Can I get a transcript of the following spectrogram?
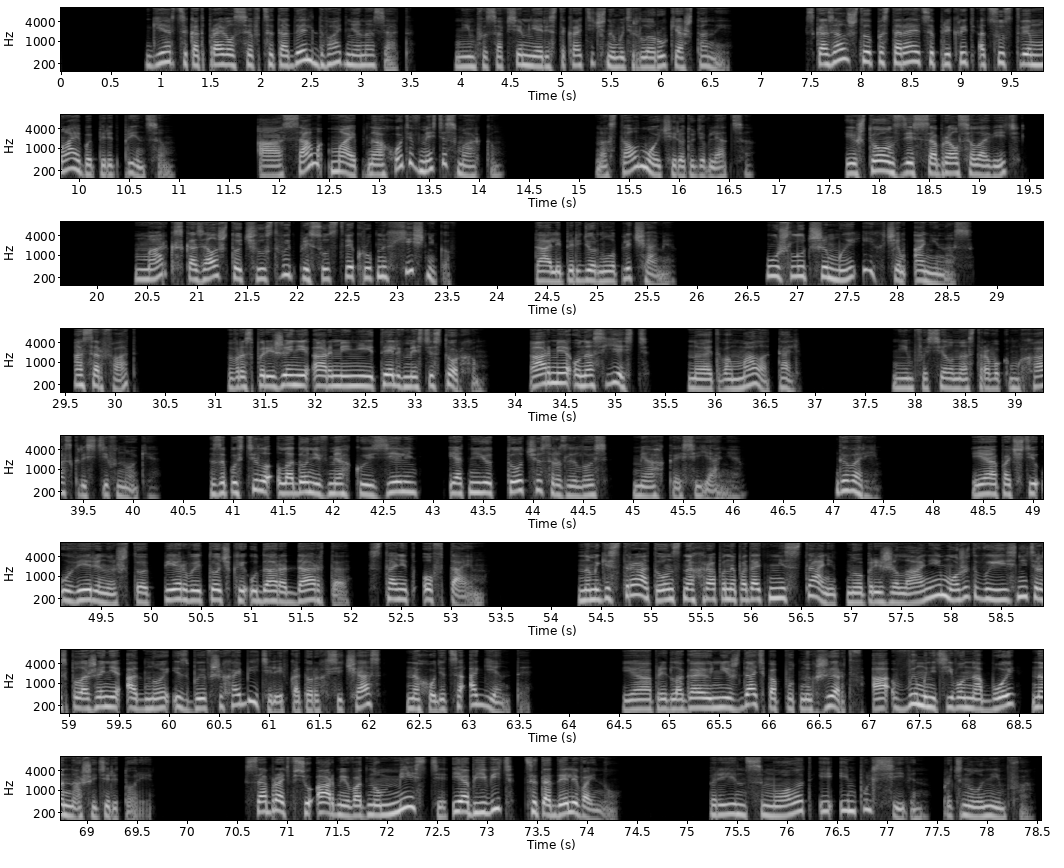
Герцог отправился в цитадель два дня назад. Нимфа совсем не аристократично вытерла руки о штаны. Сказал, что постарается прикрыть отсутствие Майба перед принцем. А сам Майб на охоте вместе с Марком. Настал мой черед удивляться. «И что он здесь собрался ловить?» Марк сказал, что чувствует присутствие крупных хищников. Тали передернула плечами. «Уж лучше мы их, чем они нас». «А Сарфат?» В распоряжении армии не Тель вместе с Торхом. Армия у нас есть, но этого мало, Таль. Нимфа села на островок мха, скрестив ноги. Запустила ладони в мягкую зелень, и от нее тотчас разлилось мягкое сияние. «Говори». «Я почти уверена, что первой точкой удара Дарта станет офтайм. На магистрат он с нахрапа нападать не станет, но при желании может выяснить расположение одной из бывших обителей, в которых сейчас находятся агенты. Я предлагаю не ждать попутных жертв, а выманить его на бой на нашей территории. Собрать всю армию в одном месте и объявить цитадели войну. «Принц молод и импульсивен», — протянула нимфа.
